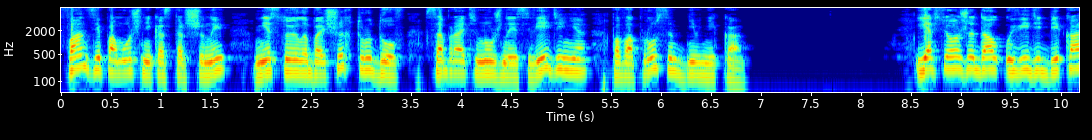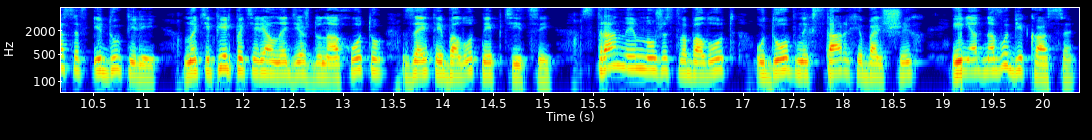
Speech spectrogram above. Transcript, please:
Фанзе помощника старшины мне стоило больших трудов собрать нужные сведения по вопросам дневника. Я все ожидал увидеть бекасов и дупелей, но теперь потерял надежду на охоту за этой болотной птицей. Странное множество болот, удобных, старых и больших, и ни одного бекаса.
